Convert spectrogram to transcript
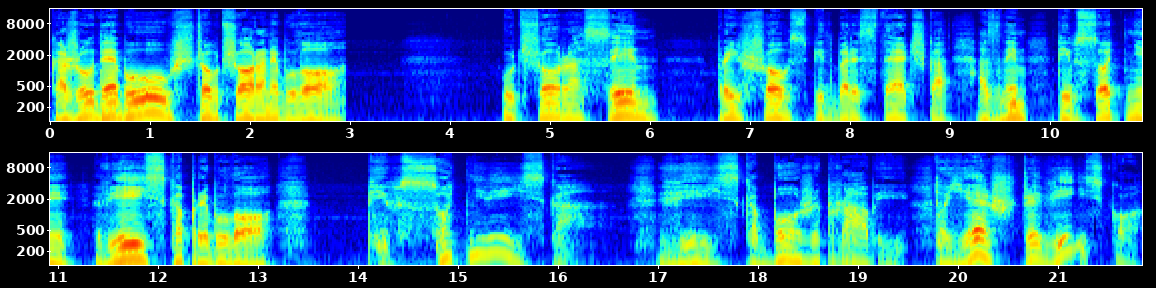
Кажу, де був, що вчора не було. Учора син прийшов з-під берестечка, а з ним півсотні війська прибуло. Півсотні війська. Війська, Боже правий, то є ще військо.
